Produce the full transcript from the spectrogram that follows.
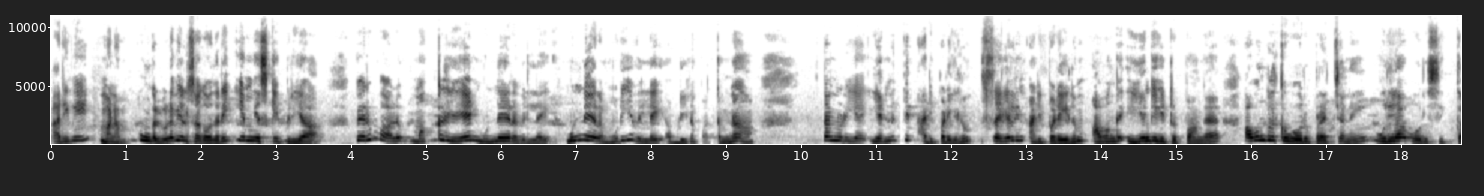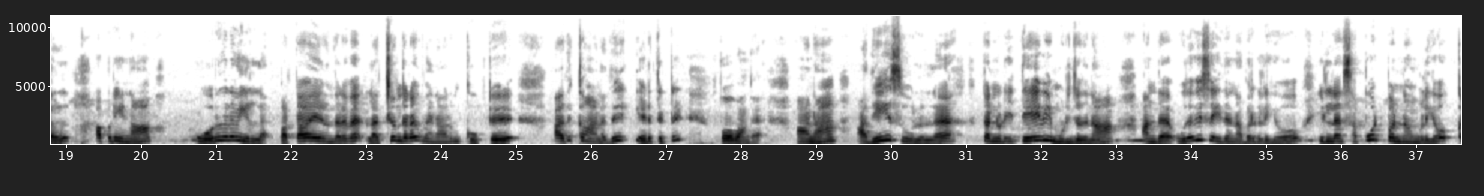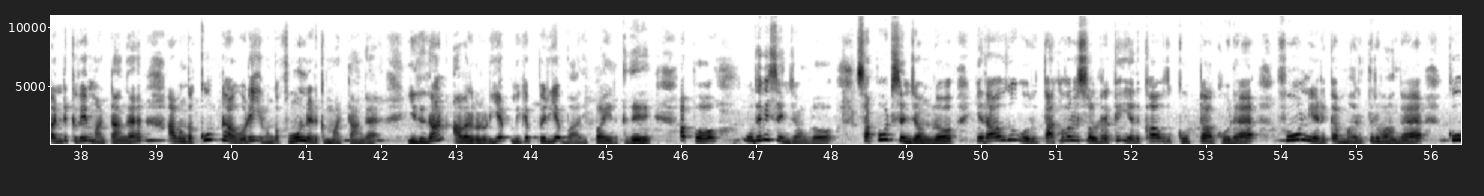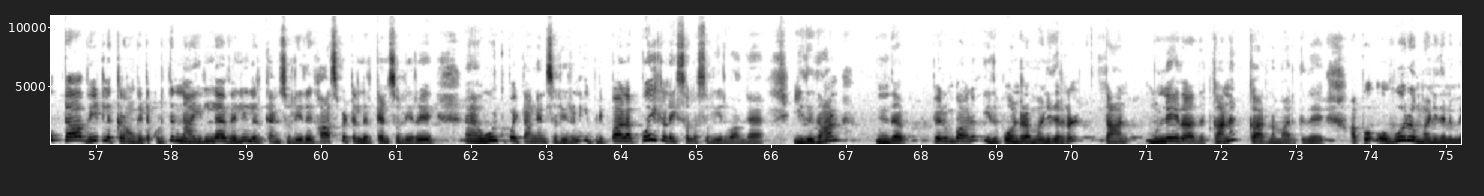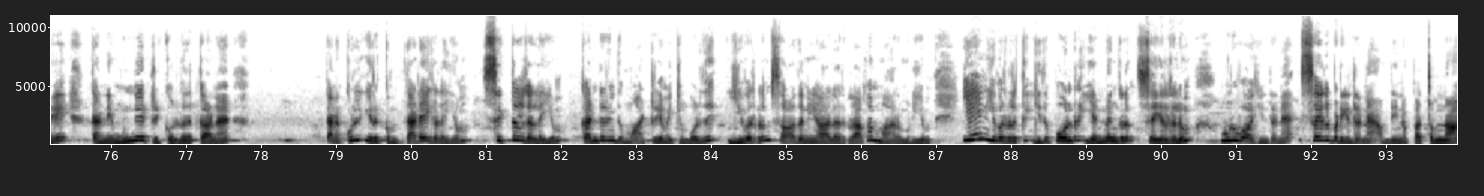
அறிவே மனம். உங்கள் உளவியல் சகோதரி எம்எஸ்கே பிரியா. பெரும்பாலும் மக்கள் ஏன் முன்னேறவில்லை முன்னேற முடியவில்லை அப்படின்னு பார்த்தோம்னா தன்னுடைய எண்ணத்தின் அடிப்படையிலும் செயலின் அடிப்படையிலும் அவங்க இயங்கிக்கிட்டு இருப்பாங்க. அவங்களுக்கு ஒரு பிரச்சனை உள்ள ஒரு சிக்கல் அப்படின்னா ஒரு தடவை இல்லை பத்தாயிரம் தடவை லட்சம் தடவை வேணாலும் கூப்பிட்டு அதுக்கானது எடுத்துகிட்டு போவாங்க. ஆனால் அதே சூழலில் தன்னுடைய தேவை முடிஞ்சதுன்னா அந்த உதவி செய்த நபர்களையோ இல்லை சப்போர்ட் பண்ணவங்களையோ கண்டுக்கவே மாட்டாங்க. அவங்க கூப்பிட்டா கூட இவங்க ஃபோன் எடுக்க மாட்டாங்க. இதுதான் அவர்களுடைய மிகப்பெரிய பாதிப்பாக இருக்குது. அப்போது உதவி செஞ்சவங்களோ சப்போர்ட் செஞ்சவங்களோ ஏதாவது ஒரு தகவல் சொல்கிறக்கு எதுக்காவது கூப்பிட்டா கூட ஃபோன் எடுக்க மறுத்துருவாங்க. கூப்பிட்டா வீட்டில் இருக்கிறவங்க அவங்கக்கிட்ட கொடுத்து நான் இல்லை வெளியில் இருக்கேன்னு சொல்லிடு ஹாஸ்பிட்டலில் இருக்கேன்னு சொல்லிடு ஊருக்கு போயிட்டாங்கன்னு சொல்லிடுன்னு இப்படி பல பொய்களை சொல்ல சொல்லிடுவாங்க இதுதான் இந்த பெரும்பாலும் இது போன்ற மனிதர்கள் தான் முன்னேறாததற்கான காரணமாக இருக்குது. அப்போது ஒவ்வொரு மனிதனுமே தன்னை முன்னேற்றிக் கொள்வதற்கான தனக்குள் இருக்கும் தடைகளையும் சிக்கல்களையும் கண்டறிந்து மாற்றியமைக்கும் பொழுது இவர்களும் சாதனையாளர்களாக மாற முடியும். ஏன் இவர்களுக்கு இது போன்ற எண்ணங்களும் செயல்களும் உருவாகின்றன செயல்படுகின்றன அப்படின்னு பார்த்தோம்னா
